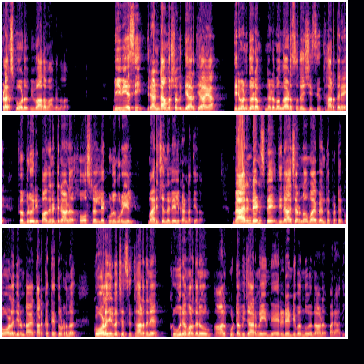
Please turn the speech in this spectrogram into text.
ഫ്ലക്സ് ബോർഡ് വിവാദമാകുന്നത്. ബി വി എസ് സി രണ്ടാം വർഷ വിദ്യാർത്ഥിയായ തിരുവനന്തപുരം നെടുമങ്ങാട് സ്വദേശി സിദ്ധാർത്ഥനെ ഫെബ്രുവരി പതിനെട്ടിനാണ് ഹോസ്റ്റലിലെ കുളിമുറിയിൽ മരിച്ച നിലയിൽ കണ്ടെത്തിയത്. വാലന്റൈൻസ് ഡേ ദിനാചരണവുമായി ബന്ധപ്പെട്ട് കോളേജിലുണ്ടായ തർക്കത്തെ തുടർന്ന് കോളേജിൽ വെച്ച് സിദ്ധാർത്ഥന് ക്രൂരമർദ്ദനവും ആൾക്കൂട്ട വിചാരണയും നേരിടേണ്ടി വന്നു എന്നാണ് പരാതി.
